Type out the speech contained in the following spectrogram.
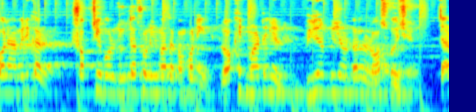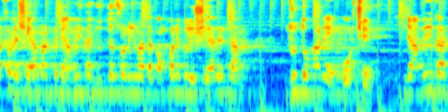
ফলে আমেরিকার সবচেয়ে বড় যুদ্ধাস্ত্র নির্মাতা কোম্পানি লকহিড মার্টিনের বিলিয়ন বিলিয়ন ডলার লস হয়েছে। যার ফলে শেয়ার মার্কেটে আমেরিকান যুদ্ধাস্ত্র নির্মাতা কোম্পানিগুলির শেয়ারের দাম দ্রুত হারে পড়ছে, যা আমেরিকার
